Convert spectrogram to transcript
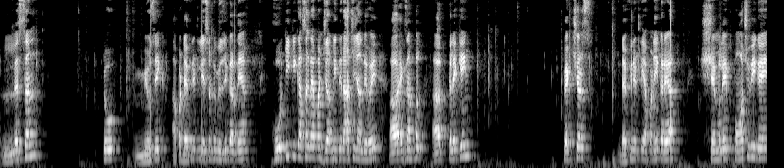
ਲਿਸਨ ਟੂ 뮤직 ਆਪਾਂ ਡੈਫੀਨਿਟਲੀ ਲਿਸਨ ਟੂ 뮤직 ਕਰਦੇ ਹਾਂ ਹੋਰ ਕੀ ਕੀ ਕਰ ਸਕਦੇ ਆਪਾਂ ਜਰਨੀ ਦੇ ਰਾਹ 'ਚ ਜਾਂਦੇ ਹੋਏ ਐਗਜ਼ਾਮਪਲ ਕਲਿਕਿੰਗ ਪਿਕਚਰਸ ਡੈਫੀਨਿਟਲੀ ਆਪਾਂ ਨੇ ਕਰਿਆ। ਸ਼ਿਮਲੇ ਪਹੁੰਚ ਵੀ ਗਏ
